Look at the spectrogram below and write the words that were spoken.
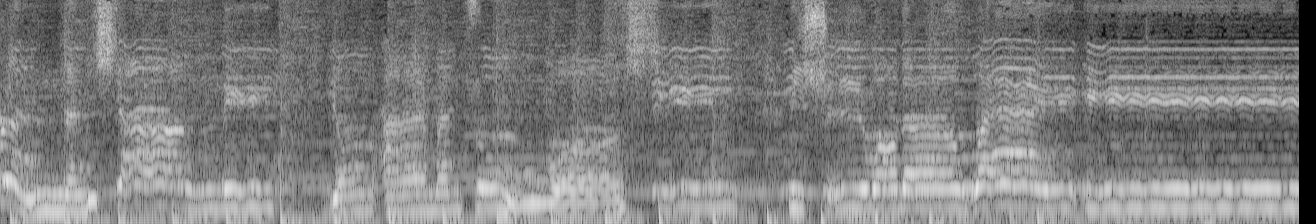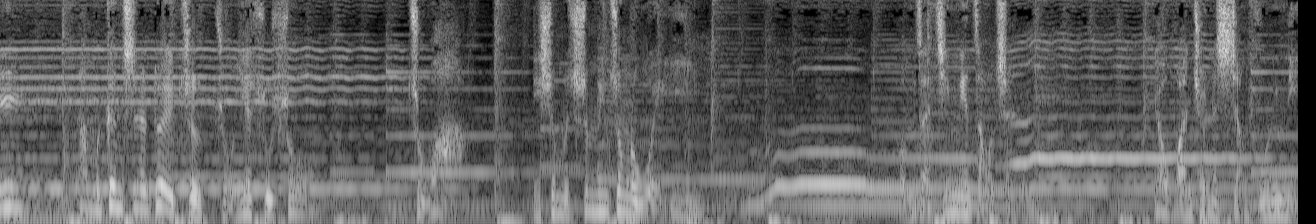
人能像你，用爱满足我心。你是我的唯一。让我们更深的对着主耶稣说：“主啊，你是我们生命中的唯一。在今天早晨要完全的降服于你。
